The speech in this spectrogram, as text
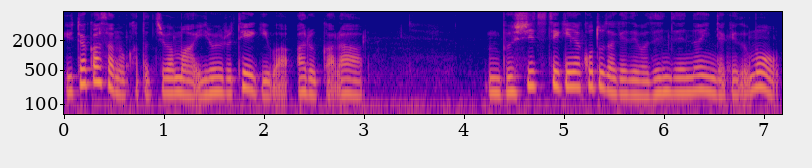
豊かさの形はまあいろいろ定義はあるから物質的なことだけでは全然ないんだけども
